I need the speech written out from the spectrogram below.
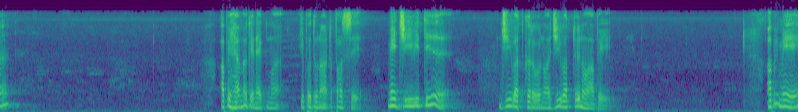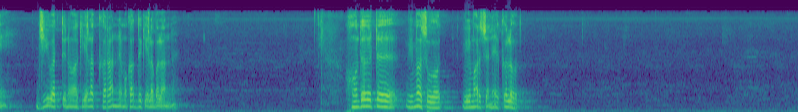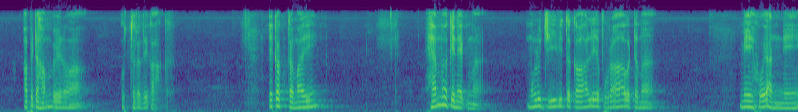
අපි හැම කෙනෙක්ම ඉපදුනාට පස්සේ මේ ජීවිතය ජීවත් කරනවා ජීවත් වෙනවා අපේ. අපි මේ ජීවත් වෙනවා කියලා කරන්නේ මොකද්ද කියලා බලන්න. හොඳට විමසුවොත් විමර්ශනය කළොත් අපිට හම්බ වෙනවා උත්තර දෙකක්. එකක් තමයි හැම කෙනෙක්ම මුළු ජීවිත කාලය පුරාවටම මේ හොයන්නේ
